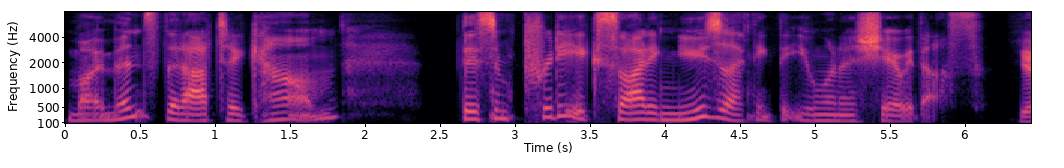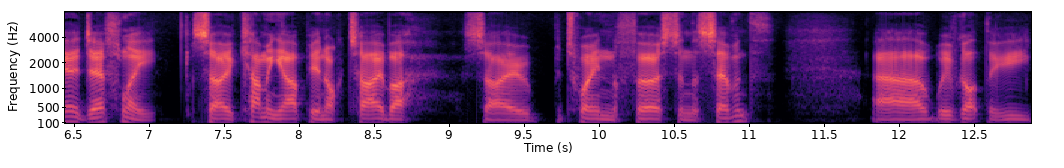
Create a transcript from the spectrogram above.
moments that are to come, there's some pretty exciting news, I think, that you want to share with us. Yeah, definitely. So, coming up in October, so between the 1st and the 7th, uh, we've got the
